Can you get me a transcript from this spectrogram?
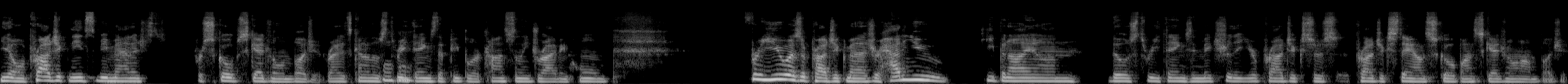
you know a project needs to be managed for scope schedule and budget right? It's kind of those mm-hmm. three things that people are constantly driving home for you as a project manager, how do you keep an eye on those three things and make sure that your projects are, projects stay on scope, on schedule, and on budget?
